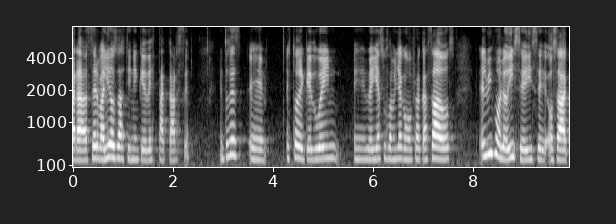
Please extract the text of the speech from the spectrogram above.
para ser valiosas tienen que destacarse. Entonces, eh, esto de que Dwayne eh, veía a su familia como fracasados, él mismo lo dice, dice, o sea,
